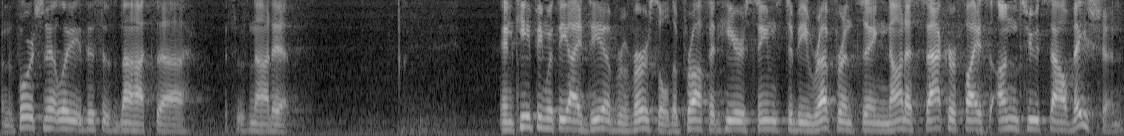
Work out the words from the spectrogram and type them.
Unfortunately, this is not, uh, this is not it. In keeping with the idea of reversal, the prophet here seems to be referencing not a sacrifice unto salvation,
